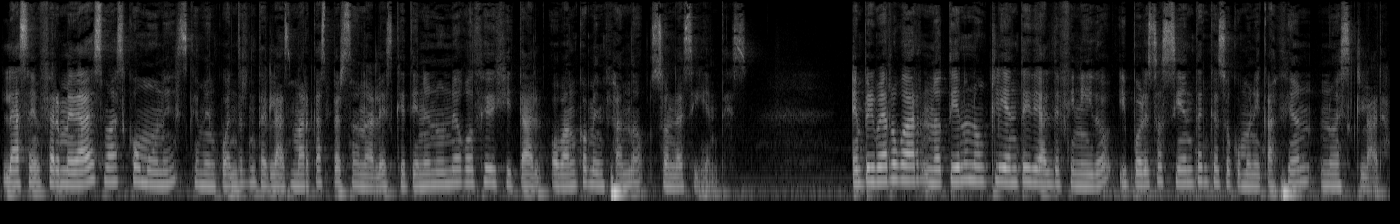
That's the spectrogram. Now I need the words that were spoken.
Las enfermedades más comunes que me encuentro entre las marcas personales que tienen un negocio digital o van comenzando son las siguientes. En primer lugar, no tienen un cliente ideal definido y por eso sienten que su comunicación no es clara.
